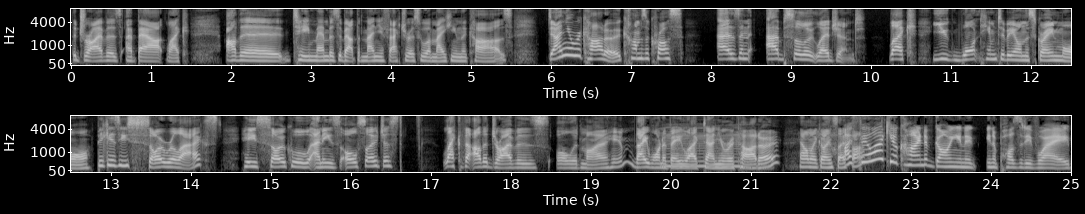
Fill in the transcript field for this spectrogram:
the drivers about like other team members, about the manufacturers who are making the cars. Daniel Ricciardo comes across as an absolute legend. Like you want him to be on the screen more because he's so relaxed. He's so cool and he's also just like the other drivers all admire him. They want to be like Daniel Ricciardo. How am I going so far? I feel like you're kind of going in a in a positive way,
